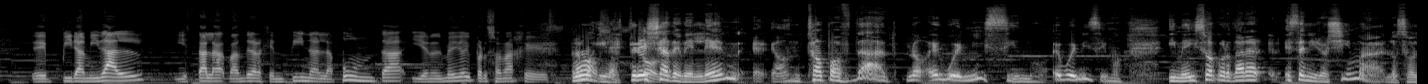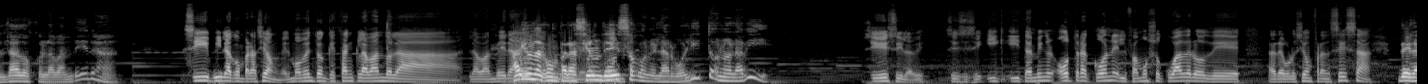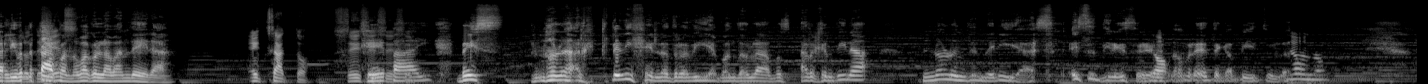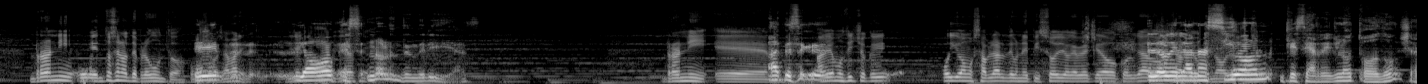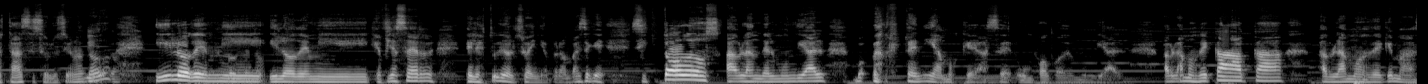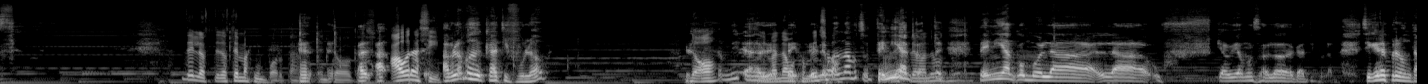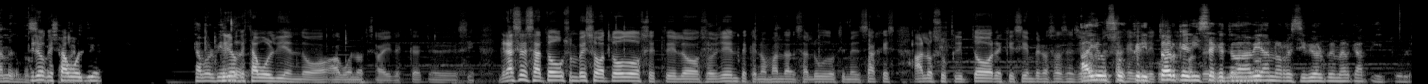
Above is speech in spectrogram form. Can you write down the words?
piramidal y está la bandera argentina en la punta y en el medio hay personajes. No, y la estrella de Belén eh, on top of that. No, es buenísimo, es buenísimo. Y me hizo acordar, ¿es en Hiroshima los soldados con la bandera? Sí, vi la comparación, el momento en que están clavando la, bandera. ¿Hay una comparación de eso con el arbolito? No la vi. Sí, sí, la vi. Sí, sí, sí. Y, y, también otra con el famoso cuadro de la Revolución Francesa. De la libertad, cuando va con la bandera. Exacto, Sí, ¿Ves? No, te dije el otro día cuando hablábamos, Argentina no lo entenderías. Ese tiene que ser el nombre de este capítulo. No, no. Ronnie, eh, entonces no te pregunto. ¿Cómo se va a eh, llamar? no lo entenderías. Ronnie, eh, ah, habíamos dicho que Hoy vamos a hablar de un episodio que había quedado colgado. Lo de la nación, que se arregló todo, ya está, se solucionó todo. Y lo de mi, y lo de mi, que fui a hacer el estudio del sueño, pero me parece que si todos hablan del mundial, teníamos que hacer un poco de mundial. Hablamos de caca, hablamos de qué más. De los, de los temas que importan, eh, en todo caso. Ahora sí. ¿Hablamos de Katy Fulop? No, Mira, le mandamos, le, mandamos tenía, tenía como la, la que habíamos hablado de Katy Si quieres preguntarme cómo Creo que está volviendo. Está volviendo. Creo que está volviendo a Buenos Aires. sí. Gracias a todos, un beso a todos este, los oyentes que nos mandan saludos y mensajes, a los suscriptores que siempre nos hacen llegar Hay un suscriptor que dice que todavía no recibió el primer capítulo.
